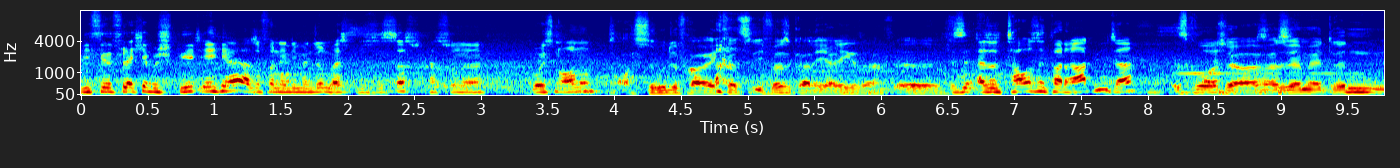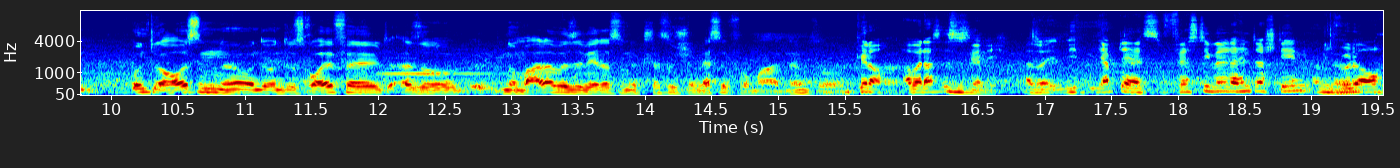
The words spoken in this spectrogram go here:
Wie viel Fläche bespielt ihr hier? Also von der Dimension, weißt du, was ist das? Hast du eine Größenordnung? Boah, ist eine gute Frage. Ich, ich weiß es gar nicht, ehrlich gesagt. Äh, also 1000 Quadratmeter. ist groß, ja. Also wir haben ja drin und draußen ne, und, und das Rollfeld. Also normalerweise wäre das so eine klassische Messeformat. Ne? So. Genau, aber das ist es ja nicht. Also ihr ihr habt ja jetzt Festival dahinter stehen und ich würde auch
